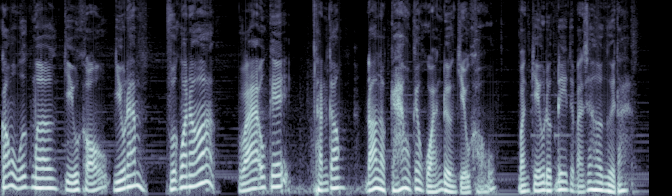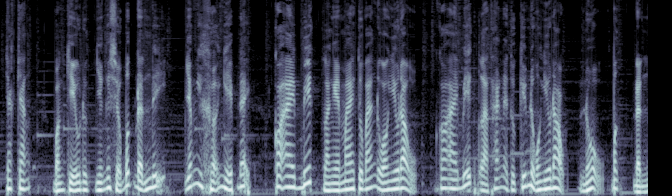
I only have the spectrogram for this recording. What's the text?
có một ước mơ chịu khổ nhiều năm vượt qua nó. Và ok, thành công. Đó là cả một cái quãng đường chịu khổ. Bạn chịu được đi thì bạn sẽ hơn người ta. Chắc chắn, bạn chịu được những cái sự bất định đi. Giống như khởi nghiệp đấy. Có ai biết là ngày mai tôi bán được bao nhiêu đâu? Có ai biết là tháng này tôi kiếm được bao nhiêu đâu? No, bất định.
